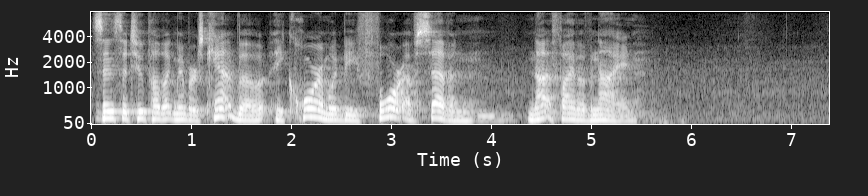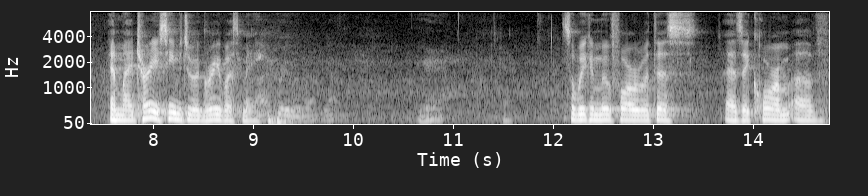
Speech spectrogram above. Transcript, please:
Since the two public members can't vote, a quorum would be four of seven, mm-hmm. not five of nine. And my attorney seems to agree with me. I agree with that, yeah. So we can move forward with this as a quorum of,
